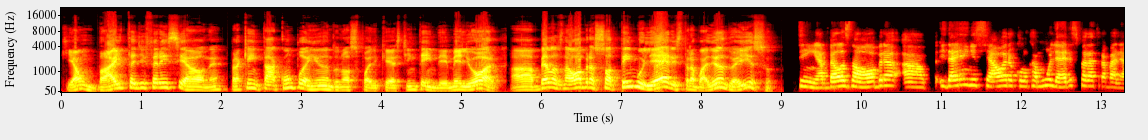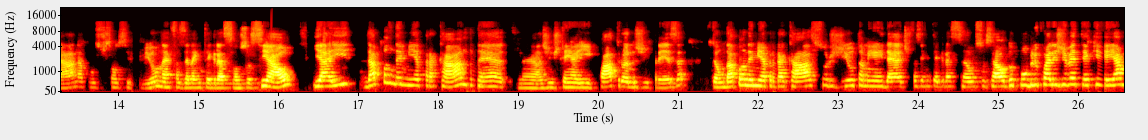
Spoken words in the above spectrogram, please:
Que é um baita diferencial, né? Para quem está acompanhando o nosso podcast entender melhor, a Belas na Obra só tem mulheres trabalhando, é isso? Sim, a Belas na Obra, a ideia inicial era colocar mulheres para trabalhar na construção civil, né, fazendo a integração social. E aí, da pandemia para cá, né, né, a gente tem aí quatro anos de empresa, então, da pandemia para cá, surgiu também a ideia de fazer a integração social do público LGBTQIA+,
